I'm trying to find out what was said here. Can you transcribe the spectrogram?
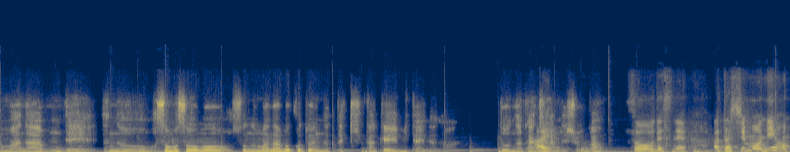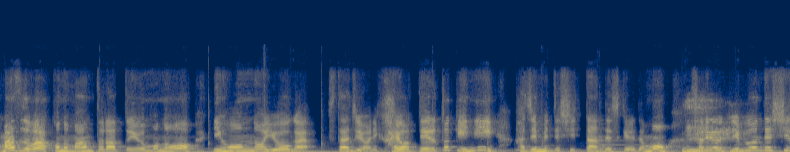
学んで、あの、そもそも、その学ぶことになったきっかけみたいなのは、どんな感じなんでしょうか？そうですね。私も日本まずはこのマントラというものを日本のヨガスタジオに通っている時に初めて知ったんですけれども、ええそれを自分で調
